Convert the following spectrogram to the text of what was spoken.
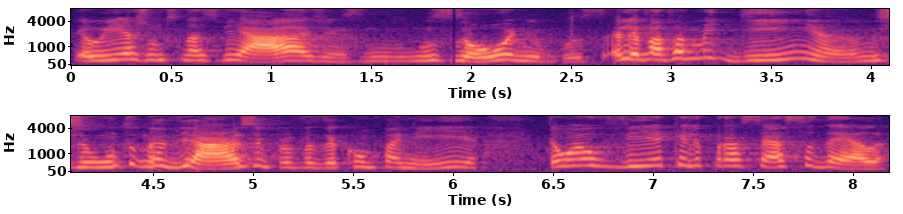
Eu ia junto nas viagens, nos ônibus. Eu levava amiguinha junto na viagem para fazer companhia. Então eu via aquele processo dela.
